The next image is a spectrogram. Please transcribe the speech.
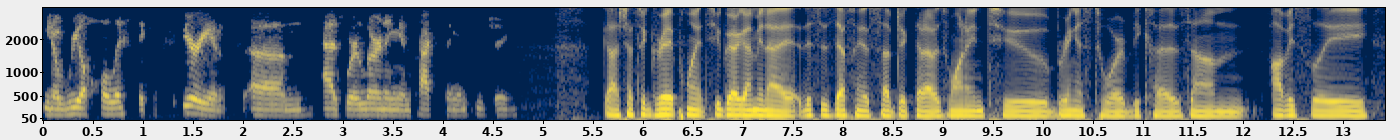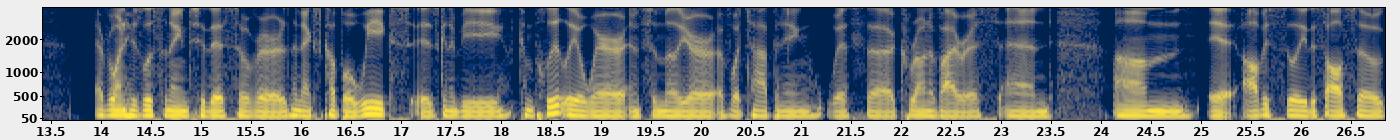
you know, real holistic experience um, as we're learning and practicing and teaching. Gosh, that's a great point too, Greg. I mean, I this is definitely a subject that I was wanting to bring us toward because um, obviously everyone who's listening to this over the next couple of weeks is going to be completely aware and familiar of what's happening with uh, coronavirus. And um, it obviously this also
